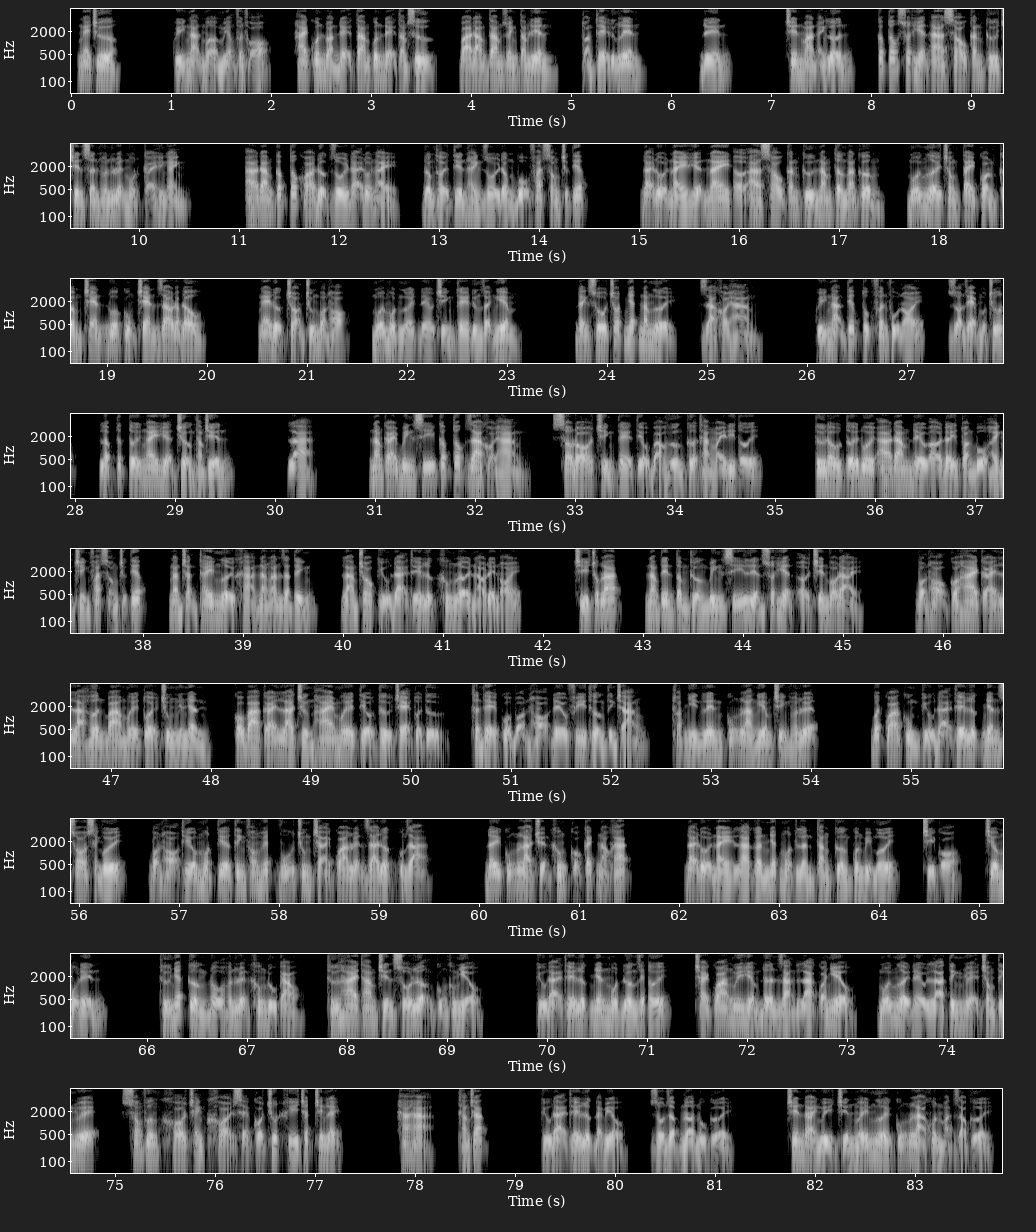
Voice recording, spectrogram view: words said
Nghe chưa? Quý ngạn mở miệng phân phó, hai quân đoàn đệ tam quân đệ tam sư, ba đám tam doanh tam liên, toàn thể đứng lên. Đến. Trên màn ảnh lớn, cấp tốc xuất hiện a 6 căn cứ trên sân huấn luyện một cái hình ảnh. Adam cấp tốc hóa được rồi đại đội này, đồng thời tiến hành rồi đồng bộ phát sóng trực tiếp. Đại đội này hiện nay ở a 6 căn cứ năm tầng ăn cơm, mỗi người trong tay còn cầm chén đũa cụm chén dao đắp đâu. Nghe được chọn chúng bọn họ, mỗi một người đều chỉnh tề đứng dậy nghiêm. Đánh số chót nhất năm người, ra khỏi hàng. Quý ngạn tiếp tục phân phụ nói dọn dẹp một chút, lập tức tới ngay hiện trường tham chiến. Là, năm cái binh sĩ cấp tốc ra khỏi hàng, sau đó chỉnh tề tiểu bảo hướng cửa thang máy đi tới. Từ đầu tới đuôi adam đều ở đây toàn bộ hành trình phát sóng trực tiếp, ngăn chặn thay người khả năng ăn gian tính, làm cho cựu đại thế lực không lời nào để nói. Chỉ chốc lát, năm tên tầm thường binh sĩ liền xuất hiện ở trên võ đài. Bọn họ có hai cái là hơn ba mươi tuổi trung nhân nhân, có ba cái là chừng hai mươi tiểu tử trẻ tuổi tử, thân thể của bọn họ đều phi thường tinh tráng, thoạt nhìn lên cũng là nghiêm chỉnh huấn luyện. Bất quá cùng cựu đại thế lực nhân so sánh với bọn họ thiếu một tia tinh phong huyết vũ trung trải qua luyện ra được cùng dã. Đây cũng là chuyện không có cách nào khác. Đại đội này là gần nhất một lần tăng cường quân bị mới, chỉ có chiêu mộ đến. Thứ nhất cường độ huấn luyện không đủ cao, thứ hai tham chiến số lượng cũng không nhiều. Cựu đại thế lực nhân một đường giết tới, trải qua nguy hiểm đơn giản là quá nhiều, mỗi người đều là tinh nhuệ trong tinh nhuệ, song phương khó tránh khỏi sẽ có chút khí chất trên lệnh ha ha, thắng chắc. Cựu đại thế lực đại biểu, dồn dập nở nụ cười. Trên đài ngụy chiến mấy người cũng là khuôn mặt rào cười.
